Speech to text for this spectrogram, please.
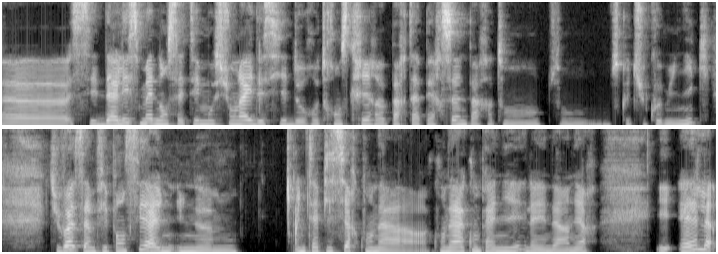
euh, c'est d'aller se mettre dans cette émotion-là et d'essayer de retranscrire par ta personne, par ton, ce que tu communiques. Tu vois, ça me fait penser à une tapissière qu'on a qu'on a accompagnée l'année dernière. Et elle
